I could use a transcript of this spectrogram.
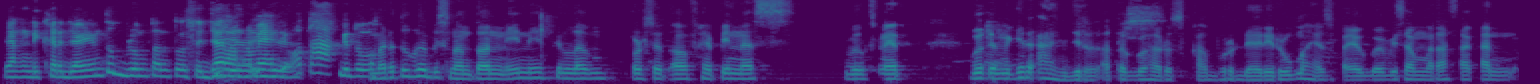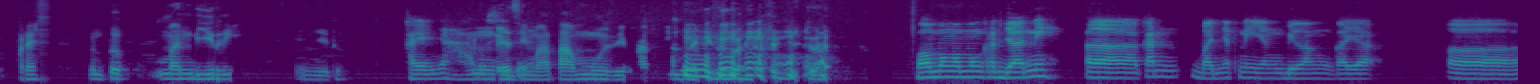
yang dikerjain tuh belum tentu sejalan Iya, sama yang iya. di otak gitu loh. kemarin tuh gue habis nonton ini film Pursuit of Happiness Will Smith gue kayak Hmm. mikir anjir atau gue harus kabur dari rumah ya supaya gue bisa merasakan press untuk mandiri gitu Kayaknya harus enggak sih matamu sih mati gue gitu. Ngomong-ngomong kerjaan nih, eh, kan banyak nih yang bilang kayak eh,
